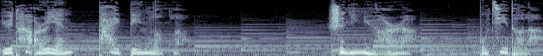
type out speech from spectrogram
于他而言太冰冷了。是你女儿啊，不记得了。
